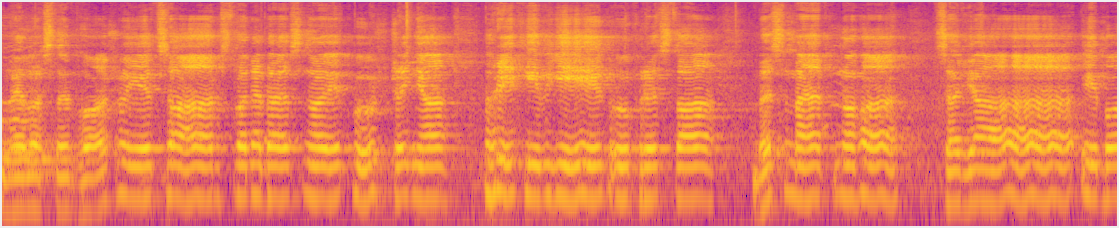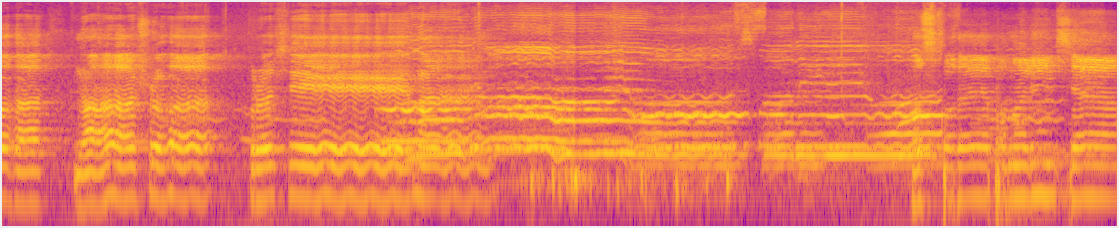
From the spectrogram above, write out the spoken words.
Милости Божої, Царства Небесного відпущення гріхів їх у Христа, безсмертного Царя і Бога нашого просімо. Ой, Господи, Господи, помолімся.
